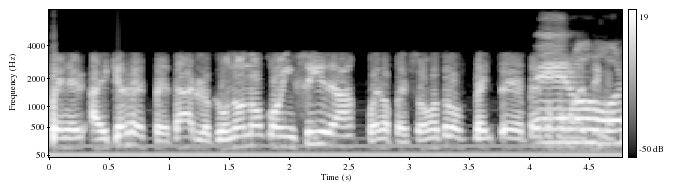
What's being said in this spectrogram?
pues hay que respetar. Lo que uno no coincida, bueno, pues son otros 20 pesos. Pero,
